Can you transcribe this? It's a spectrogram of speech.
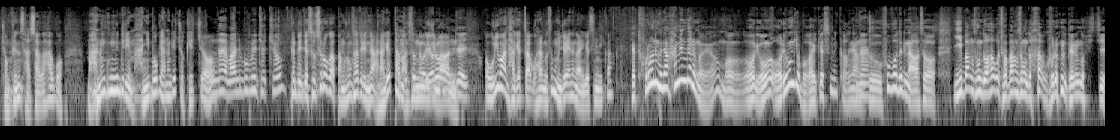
종편 4사가 하고 많은 국민들이 많이 보게 하는 게 좋겠죠. 네, 많이 보면 좋죠. 그런데 이제 스스로가 방송사들이 내안 하겠다 맞서는 뭐 거지만 이제 어, 우리만 하겠다고 하는 것은 문제가 있는 거 아니겠습니까? 그냥 토론은 그냥 하면 되는 거예요. 뭐 어려, 어려운 게 뭐가 있겠습니까? 그냥 네. 그 후보들이 나와서 이 방송도 하고 저 방송도 하고 그러면 되는 것이지.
